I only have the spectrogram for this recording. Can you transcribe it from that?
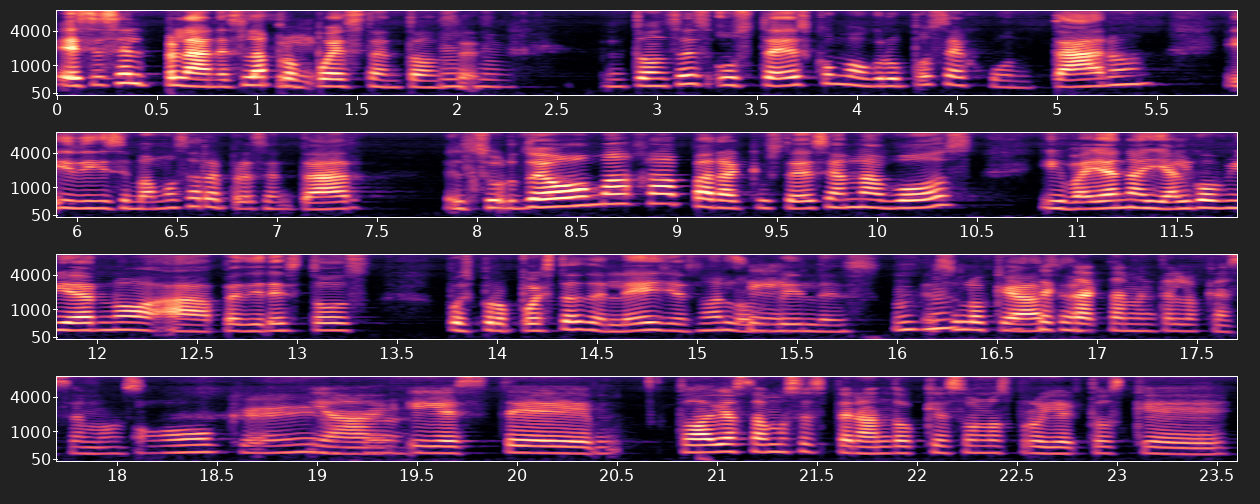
Ese es el plan, es la Sí. propuesta entonces. Entonces, ustedes como grupo se juntaron y dicen, vamos a representar el sur de Omaha para que ustedes sean la voz y vayan ahí al gobierno a pedir estos, pues, propuestas de leyes, ¿no? Los Sí. billes. Ujú, Eso es lo que hacen. exactamente lo que hacemos. Ok, Ya, ok. y este, todavía estamos esperando qué son los proyectos que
